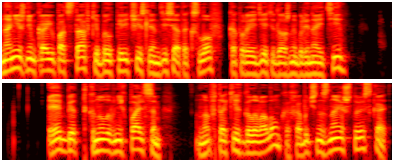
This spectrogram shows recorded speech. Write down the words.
на нижнем краю подставки был перечислен десяток слов, которые дети должны были найти. Эбби ткнула в них пальцем, но в таких головоломках обычно знаешь, что искать.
